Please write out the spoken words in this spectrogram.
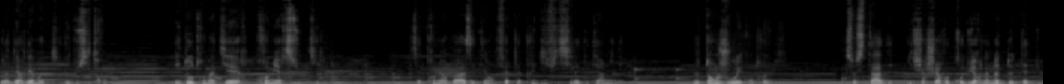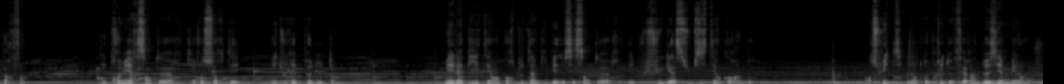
de la bergamote et du citron, et d'autres matières premières subtiles. Cette première base était en fait la plus difficile à déterminer. Le temps jouait contre lui. À ce stade, il cherchait à reproduire la note de tête du parfum. Les premières senteurs qui ressortaient et duraient peu de temps. Mais l'habit était encore tout imbibé de ces senteurs, les plus fugaces subsistaient encore un peu. Ensuite, il entreprit de faire un deuxième mélange,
